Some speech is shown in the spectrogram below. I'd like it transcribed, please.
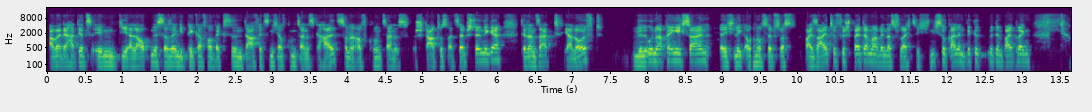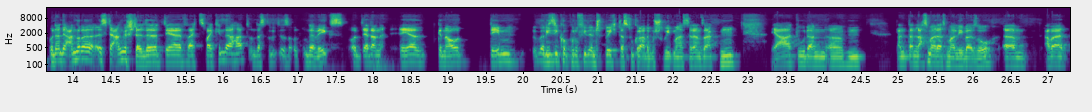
aber der hat jetzt eben die Erlaubnis, dass er in die PKV wechseln darf, jetzt nicht aufgrund seines Gehalts, sondern aufgrund seines Status als Selbstständiger, der dann sagt, ja, läuft, will unabhängig sein. Ich lege auch noch selbst was beiseite für später mal, wenn das vielleicht sich nicht so geil entwickelt mit den Beiträgen. Und dann der andere ist der Angestellte, der vielleicht zwei Kinder hat und das dritte ist unterwegs und der dann eher genau dem Risikoprofil entspricht, das du gerade beschrieben hast, der dann sagt, hm, ja, du dann, äh, hm, dann, dann lassen wir das mal lieber so. Ähm, aber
